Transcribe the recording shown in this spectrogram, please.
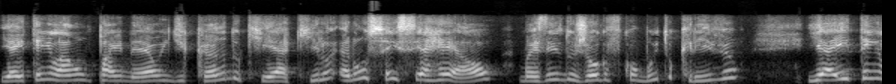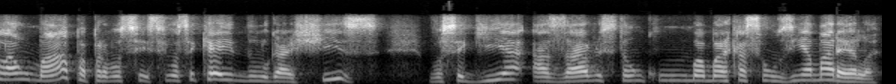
e aí tem lá um painel indicando que é aquilo. Eu não sei se é real, mas dentro do jogo ficou muito crível. E aí tem lá um mapa para você, se você quer ir no lugar X, você guia, as árvores estão com uma marcaçãozinha amarela.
